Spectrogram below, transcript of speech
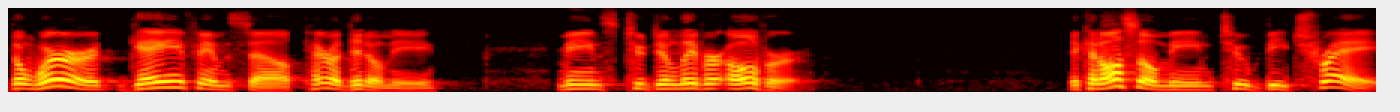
The word gave himself, paradidomi, means to deliver over. It can also mean to betray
